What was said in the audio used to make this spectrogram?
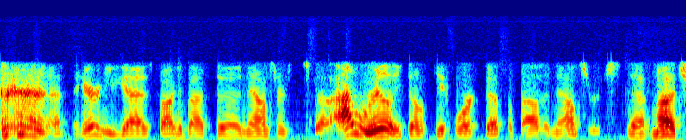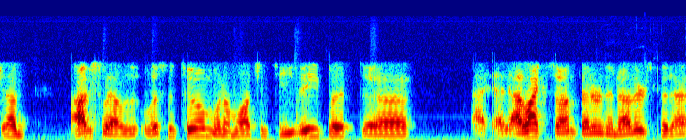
hearing you guys talk about the announcers and stuff, I really don't get worked up about announcers that much. I'm obviously I listen to them when I'm watching TV, but uh, I, I like some better than others. But I,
